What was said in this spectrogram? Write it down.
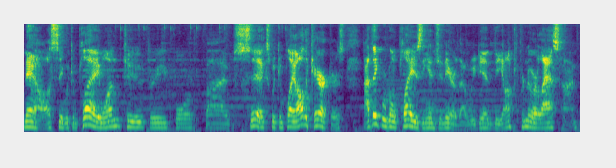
Now, let's see, we can play one, two, three, four, five, six. We can play all the characters. I think we're going to play as the engineer, though. We did the entrepreneur last time.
